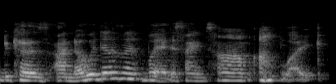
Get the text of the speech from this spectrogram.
because I know it doesn't, but at the same time, I'm like,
